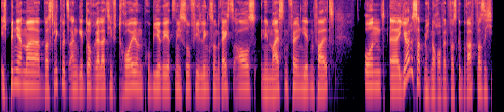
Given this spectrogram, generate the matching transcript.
ich bin ja immer, was Liquids angeht, doch relativ treu und probiere jetzt nicht so viel links und rechts aus, in den meisten Fällen jedenfalls. Und äh, Jördes hat mich noch auf etwas gebracht, was ich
